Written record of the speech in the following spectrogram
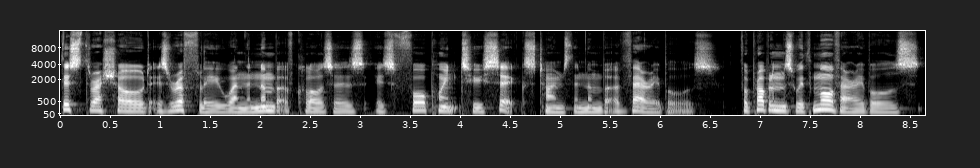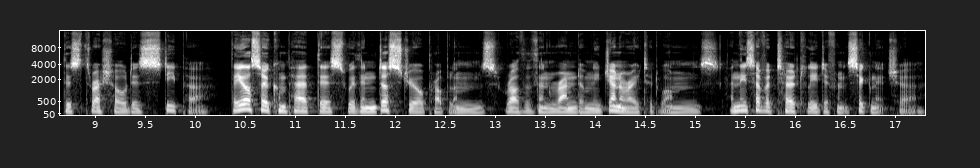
This threshold is roughly when the number of clauses is 4.26 times the number of variables. For problems with more variables, this threshold is steeper. They also compared this with industrial problems rather than randomly generated ones, and these have a totally different signature.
